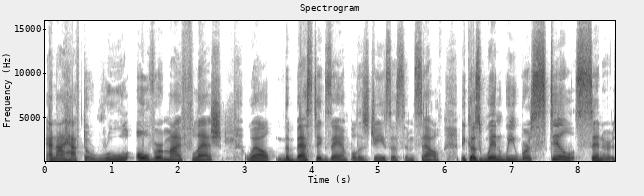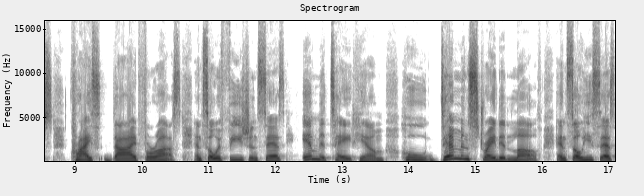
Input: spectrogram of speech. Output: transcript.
and I have to rule over my flesh, well, the best example is Jesus himself. Because when we were still sinners, Christ died for us. And so Ephesians says, imitate him who demonstrated love. And so he says,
